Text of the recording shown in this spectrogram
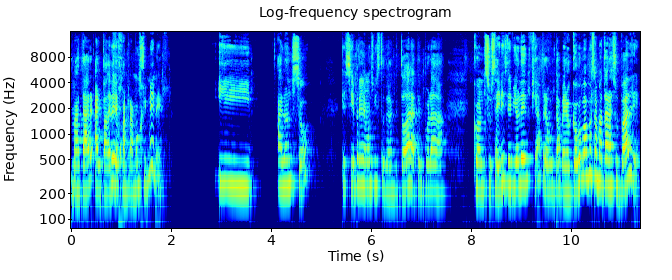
matar al padre de Juan Ramón Jiménez. Y Alonso, que siempre le hemos visto durante toda la temporada con sus aires de violencia, pregunta, ¿pero cómo vamos a matar a su padre?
